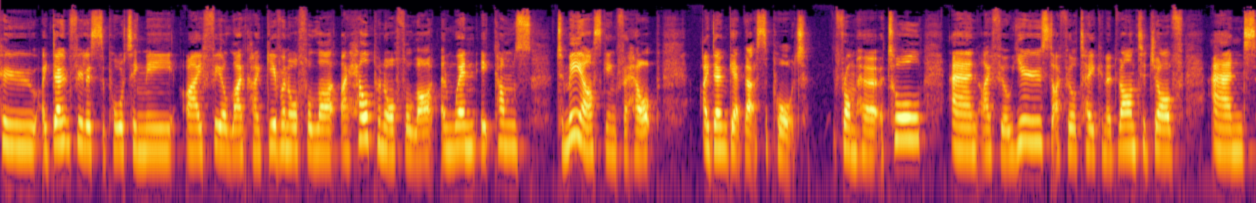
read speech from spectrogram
who I don't feel is supporting me. I feel like I give an awful lot, I help an awful lot. And when it comes to me asking for help, I don't get that support from her at all. And I feel used, I feel taken advantage of. And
